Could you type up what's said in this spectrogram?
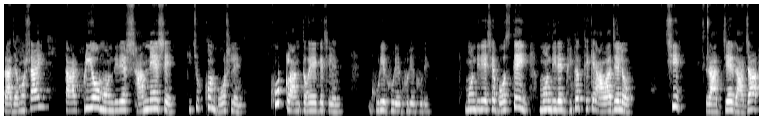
রাজামশাই তার প্রিয় মন্দিরের সামনে এসে কিছুক্ষণ বসলেন। খুব ক্লান্ত হয়ে গেছিলেন। ঘুরে ঘুরে ঘুরে ঘুরে। মন্দিরে এসে বসতেই মন্দিরের ভিতর থেকে আওয়াজ এলো। ছি, রাজ্যের রাজা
